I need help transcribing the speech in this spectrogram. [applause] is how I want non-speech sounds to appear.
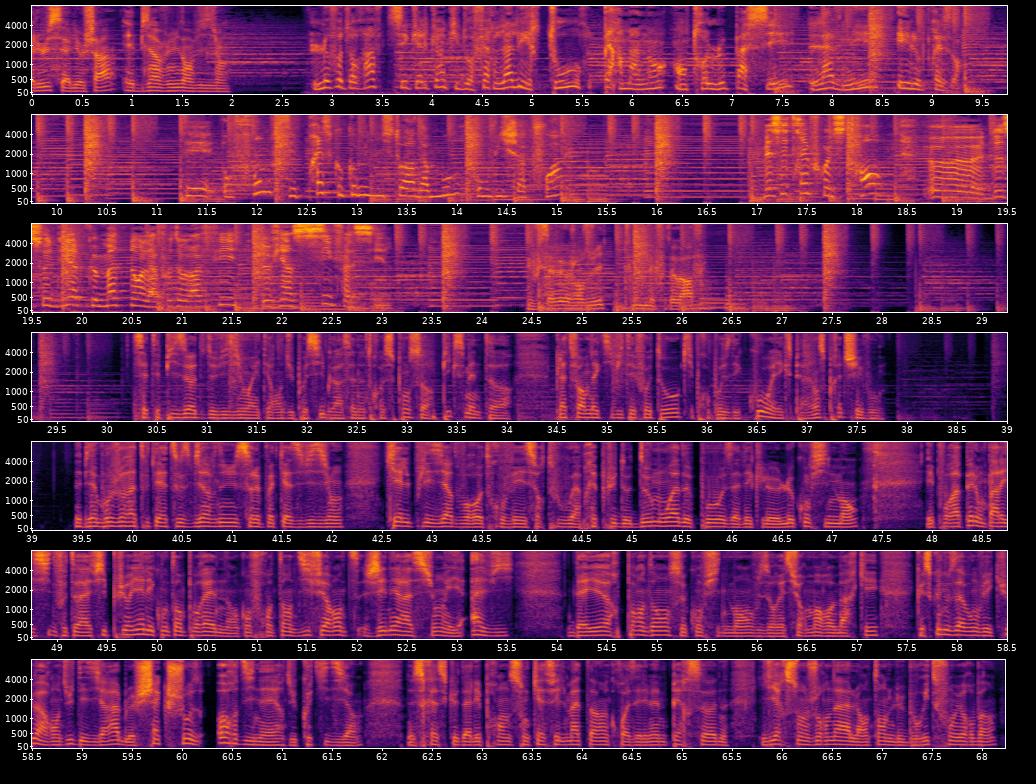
Salut, c'est Alyosha et bienvenue dans Vision. Le photographe, c'est quelqu'un qui doit faire l'aller-retour permanent entre le passé, l'avenir et le présent. Et au fond, c'est presque comme une histoire d'amour qu'on vit chaque fois. Mais c'est très frustrant euh, de se dire que maintenant la photographie devient si facile. Et vous savez, aujourd'hui, tout le monde est photographe. Cet épisode de Vision a été rendu possible grâce à notre sponsor PixMentor, plateforme d'activité photo qui propose des cours et expériences près de chez vous. Eh bien bonjour à toutes et à tous, bienvenue sur le podcast Vision. Quel plaisir de vous retrouver, surtout après plus de deux mois de pause avec le, le confinement. Et pour rappel, on parle ici de photographie plurielle et contemporaine en confrontant différentes générations et avis. D'ailleurs, pendant ce confinement, vous aurez sûrement remarqué que ce que nous avons vécu a rendu désirable chaque chose ordinaire du quotidien. Ne serait-ce que d'aller prendre son café le matin, croiser les mêmes personnes, lire son journal, entendre le bruit de fond urbain,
